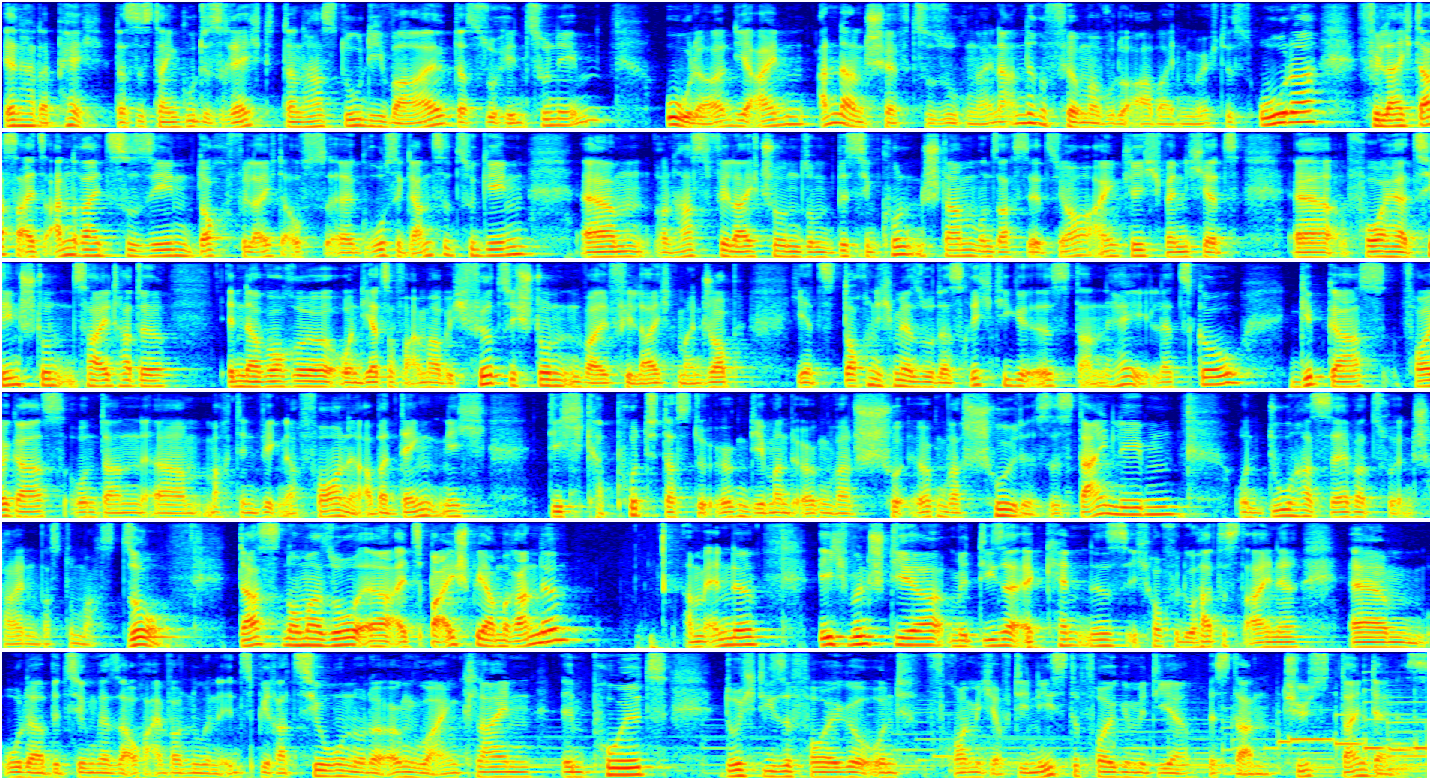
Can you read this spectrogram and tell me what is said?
dann hat er Pech. Das ist dein gutes Recht. Dann hast du die Wahl, das so hinzunehmen oder dir einen anderen Chef zu suchen, eine andere Firma, wo du arbeiten möchtest. Oder vielleicht das als Anreiz zu sehen, doch vielleicht aufs äh, große Ganze zu gehen ähm, und hast vielleicht schon so ein bisschen Kundenstamm und sagst jetzt, ja, eigentlich, wenn ich jetzt äh, vorher 10 Stunden Zeit hatte, in der Woche und jetzt auf einmal habe ich 40 Stunden, weil vielleicht mein Job jetzt doch nicht mehr so das Richtige ist, dann hey, let's go, gib Gas, Vollgas und dann ähm, mach den Weg nach vorne. Aber denk nicht dich kaputt, dass du irgendjemand irgendwas, irgendwas schuldest. Es ist dein Leben und du hast selber zu entscheiden, was du machst. So, das nochmal so äh, als Beispiel am Rande am Ende, ich wünsche dir mit dieser Erkenntnis, ich hoffe, du hattest eine ähm, oder beziehungsweise auch einfach nur eine Inspiration oder irgendwo einen kleinen Impuls durch diese Folge und freue mich auf die nächste Folge mit dir. Bis dann. Tschüss, dein Dennis.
